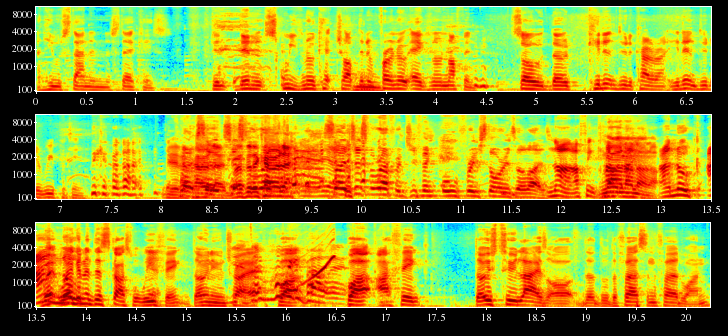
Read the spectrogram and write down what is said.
And he was standing in the staircase. Didn't, didn't squeeze no ketchup, didn't hmm. throw no eggs, no nothing. So the, he didn't do the Caroline, he didn't do the Reaper thing. Right, so, just for reference, so just for reference, you think all three stories are lies? No, I think No, no, no, no. I know, I We're, we're going to discuss what we think. Don't even try Yeah, it. don't worry but, about it. but I think those two lies are the, the, the first and the third one,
